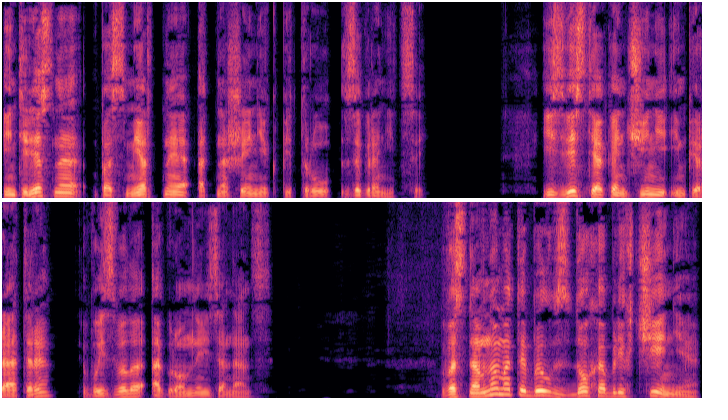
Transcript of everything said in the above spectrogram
Интересно посмертное отношение к Петру за границей. Известие о кончине императора вызвало огромный резонанс. В основном это был вздох облегчения,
